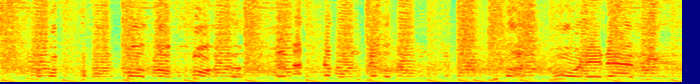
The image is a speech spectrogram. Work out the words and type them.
motherfucker. Just pointed at me.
